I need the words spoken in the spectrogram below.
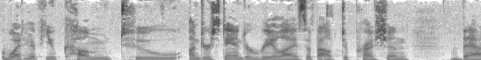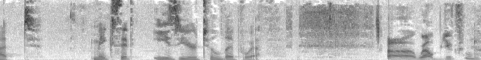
what have you come to understand or realize about depression that makes it easier to live with? Uh, Wellbutrin.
